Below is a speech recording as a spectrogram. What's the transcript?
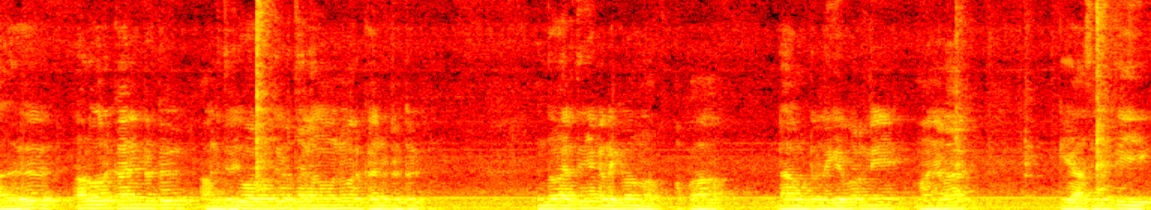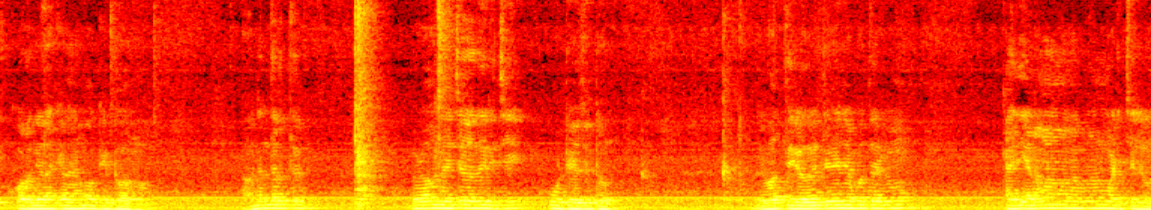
അത് ആൾ വറുക്കാനിട്ടിട്ട് അവനിത്തിരി ചോറ് കൊടുത്ത് കിടത്താലാന്ന് പറഞ്ഞ് വറുക്കാനിട്ടിട്ട് എന്തോ കാര്യത്തിന് ഞങ്ങളിലേക്ക് വന്നു. അപ്പൊ ഡാമൂട്ടിലേക്ക് പറഞ്ഞ് മലയാള ഗ്യാസിന്റെ തീ കുറഞ്ഞതൊക്കെ ഞാൻ നോക്കിയിട്ട് വന്നു. അവൻ എന്തെടുത്ത്? ഇവിടെ ചോദിച്ചത് തിരിച്ച് കൂട്ടി വെച്ചിട്ടു. ഒരു പത്തിരുപത് മിനിറ്റ് കഴിഞ്ഞപ്പോഴത്തേക്കും കല്യാണം വന്നപ്പോൾ മടിച്ചല്ലോ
